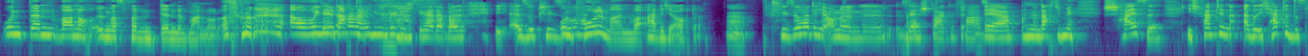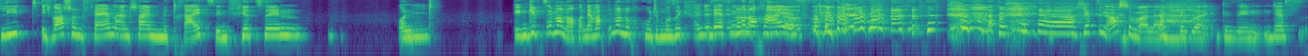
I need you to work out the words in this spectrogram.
Und dann war noch irgendwas von Dendemann oder so. Aber wo ich mir Dendemann dachte, habe ich nicht wirklich gehört, aber also Clouseau Und Pohlmann war, hatte ich auch dann. Hatte, ah, Clouseau hatte ich auch eine, eine sehr starke Phase. Ja, und dann dachte ich mir, scheiße, ich fand den, also ich hatte das Lied, ich war schon Fan anscheinend mit 13, 14 und Mhm. Den gibt's immer noch und der macht immer noch gute Musik und, der der ist immer noch gut heiß. ja. Ich habe den auch schon mal live gesehen. Der ist,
